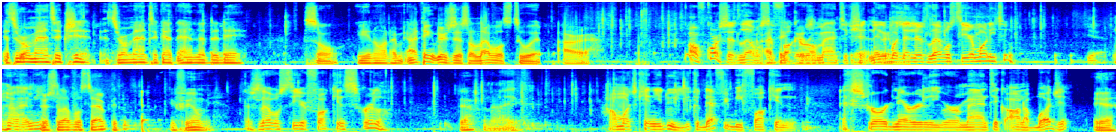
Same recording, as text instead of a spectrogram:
it's romantic shit. It's romantic at the end of the day. So you know what I mean. I think there's just levels to it. Or Oh, of course, there's levels I to think fucking there's- romantic shit, nigga. But there's- then there's levels to your money too. yeah, You know what I mean? there's levels to everything. You feel me? There's levels to your fucking Skrilla. Definitely. Like, how much can you do? You could definitely be fucking extraordinarily romantic on a budget. yeah.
